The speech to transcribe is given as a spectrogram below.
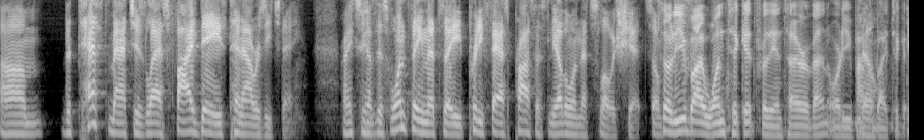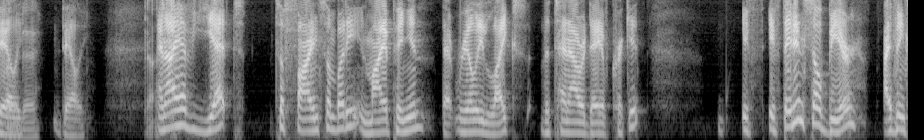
Um, the test matches last five days, 10 hours each day. Right. So you have this one thing that's a pretty fast process and the other one that's slow as shit. So, So do you buy one ticket for the entire event, or do you have no, to buy a ticket daily, day? daily. Gotcha. And I have yet to find somebody, in my opinion, that really likes the 10 hour day of cricket. If if they didn't sell beer, I think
